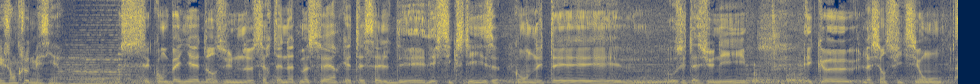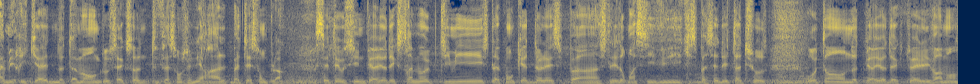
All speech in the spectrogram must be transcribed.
et Jean-Claude Mézières. C'est qu'on baignait dans une certaine atmosphère qui était celle des, des 60s, qu'on était aux États-Unis et que la science-fiction américaine, notamment anglo-saxonne de façon générale, battait son plein. C'était aussi une période extrêmement optimiste, la conquête de l'espace, les droits civiques, il se passait des tas de choses. Autant notre période actuelle est vraiment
